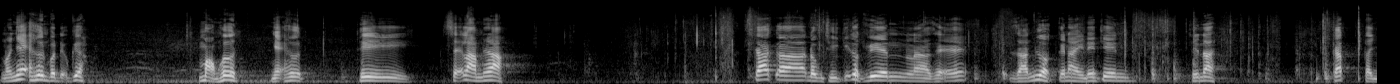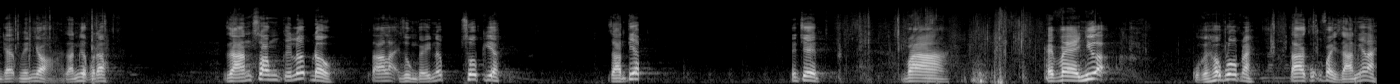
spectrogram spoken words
nó nhẹ hơn vật liệu kia. Mỏng hơn, nhẹ hơn. Thì sẽ làm thế nào? Các ờ, đồng chí kỹ thuật viên là sẽ dán ngược cái này lên trên trên đây. Cắt thành cái miếng nhỏ, dán ngược vào đây. Dán xong cái lớp đầu, ta lại dùng cái lớp xốp kia. Dán tiếp, lên trên. Và cái vè nhựa của cái hốc lốp này, ta cũng phải dán cái này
